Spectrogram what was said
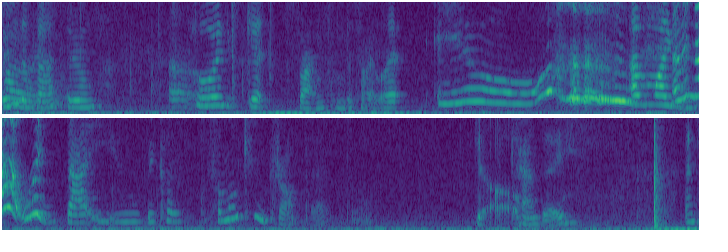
in the bathroom. Who Oh. would get slime from the toilet? Ew. I'm like, I mean, not like that, you, because someone can drop it. Yeah. Can they? And,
